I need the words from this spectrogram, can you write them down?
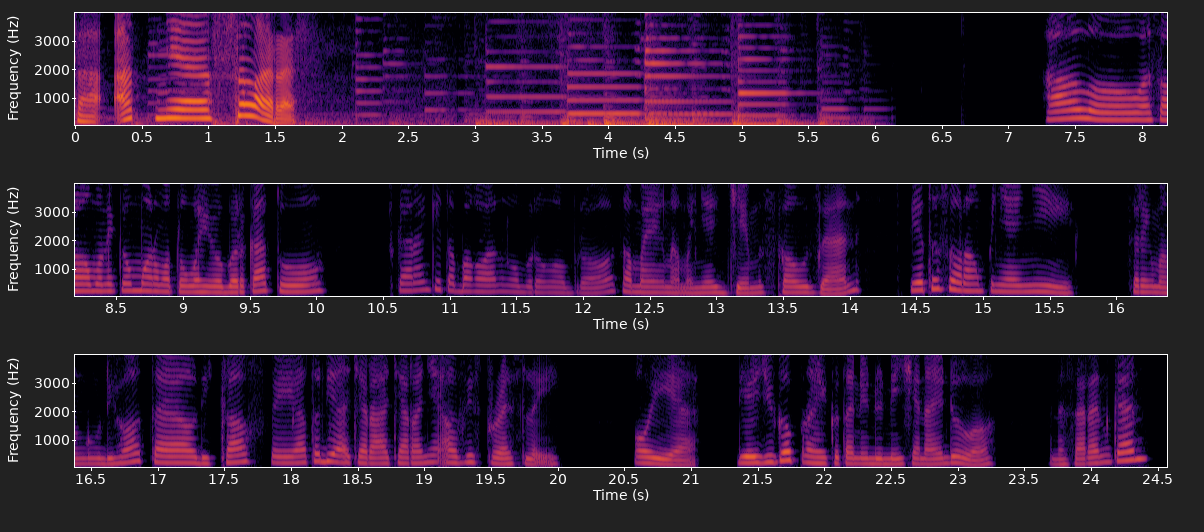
Saatnya selaras. Halo, Assalamualaikum warahmatullahi wabarakatuh. Sekarang kita bakalan ngobrol-ngobrol sama yang namanya James Fauzan. Dia tuh seorang penyanyi, sering manggung di hotel, di cafe, atau di acara-acaranya Elvis Presley. Oh iya, dia juga pernah ikutan Indonesian Idol loh. Penasaran kan?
